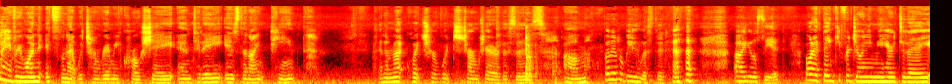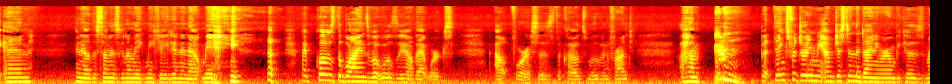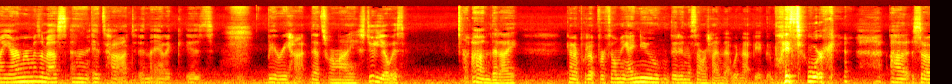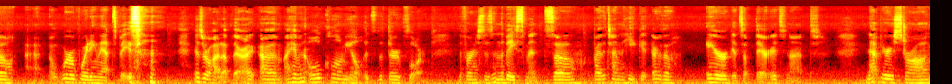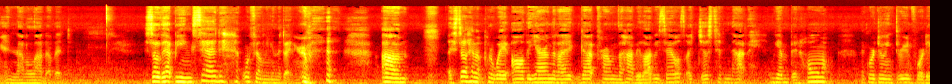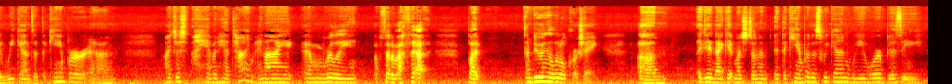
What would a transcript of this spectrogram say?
Hi everyone, it's Lynette with Charmed Grammy Crochet and today is the 19th and I'm not quite sure which charmed chatter this is, um, but it'll be listed. uh, you'll see it. I want to thank you for joining me here today and I know the sun is going to make me fade in and out maybe. I've closed the blinds but we'll see how that works out for us as the clouds move in front. Um, but thanks for joining me. I'm just in the dining room because my yarn room is a mess and it's hot and the attic is very hot. That's where my studio is um, that I kind of put up for filming. I knew that in the summertime that would not be a good place to work. uh, so uh, we're avoiding that space. it's real hot up there. I, um, I have an old colonial. It's the third floor. The furnace is in the basement. So by the time the heat get or the air gets up there, it's not not very strong and not a lot of it. So that being said, we're filming in the dining room. um, I still haven't put away all the yarn that I got from the Hobby Lobby sales. I just have not, we haven't been home. Like we're doing three and four day weekends at the camper and I just, I haven't had time and I am really upset about that. But I'm doing a little crocheting. Um, I did not get much done at the camper this weekend. We were busy.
